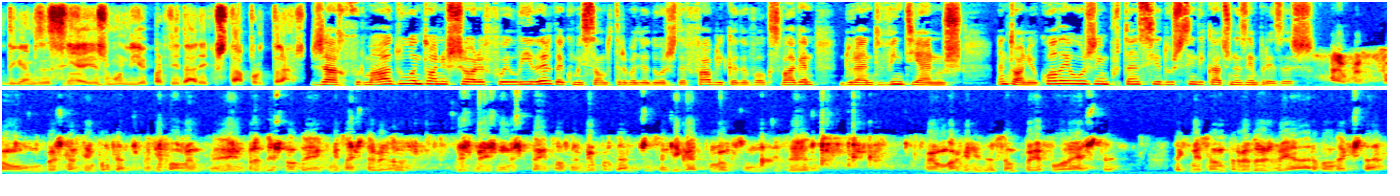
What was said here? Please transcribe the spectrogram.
digamos assim, a hegemonia partidária que está por trás. Já reformado, António Chora foi líder da Comissão de Trabalhadores da fábrica da Volkswagen durante 20 anos. António, qual é hoje a importância dos sindicatos nas empresas? Ah, eu penso que são bastante importantes, principalmente em empresas que não têm comissões de trabalhadores. Mas mesmo nas que têm, são sempre importantes. O sindicato, como eu costumo dizer, é uma organização que vê a floresta, a comissão de trabalhadores vê a árvore onde é que está.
